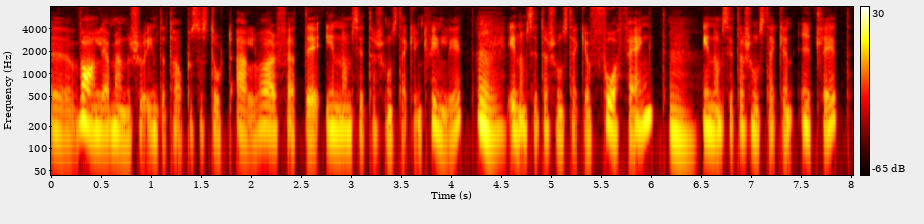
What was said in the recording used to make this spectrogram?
eh, vanliga människor inte tar på så stort allvar för att det är inom citationstecken kvinnligt, inom citationstecken fåfängt, inom citationstecken ytligt.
